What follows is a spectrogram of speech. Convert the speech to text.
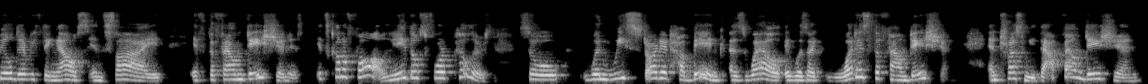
build everything else inside if the foundation is it's going to fall you need those four pillars so when we started hub inc as well it was like what is the foundation and trust me that foundation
